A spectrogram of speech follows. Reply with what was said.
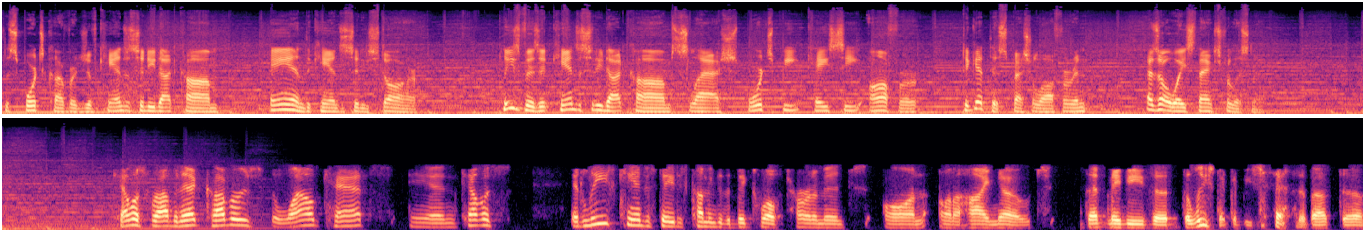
the sports coverage of kansascity.com and the Kansas City Star. Please visit kansascity.com slash to get this special offer. And as always, thanks for listening. Kellis Robinett covers the Wildcats. And Kellis, at least Kansas State is coming to the Big 12 tournament on on a high note that may be the the least that could be said about uh,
